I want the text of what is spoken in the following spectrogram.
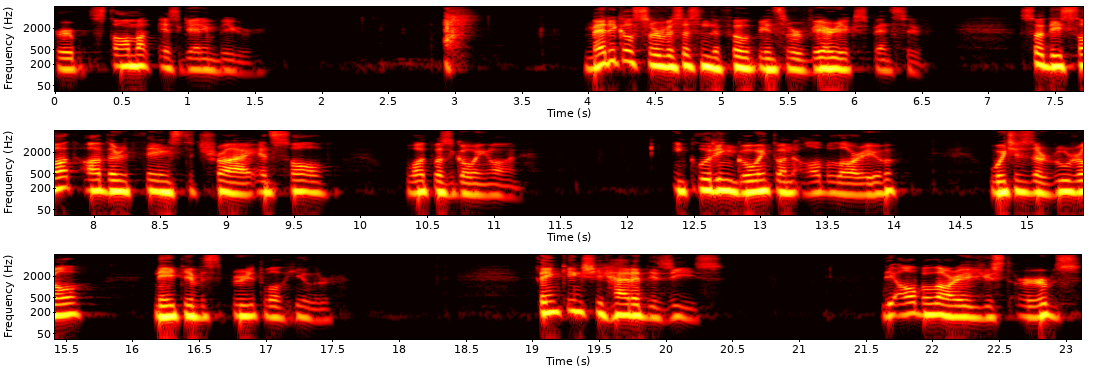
her stomach is getting bigger. Medical services in the Philippines are very expensive, so they sought other things to try and solve what was going on, including going to an albulario, which is a rural native spiritual healer. Thinking she had a disease, the albulario used herbs,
